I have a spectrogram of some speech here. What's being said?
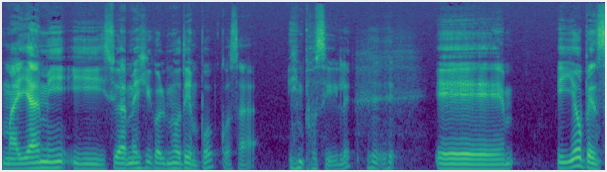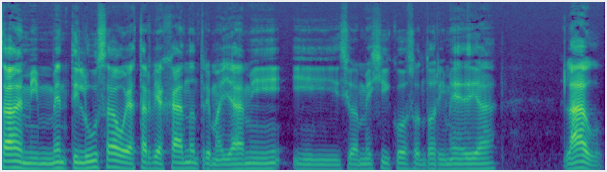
Miami y Ciudad de México al mismo tiempo, cosa imposible. Eh, y yo pensaba en mi mente ilusa, voy a estar viajando entre Miami y Ciudad de México, son dos horas y media, la hago.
